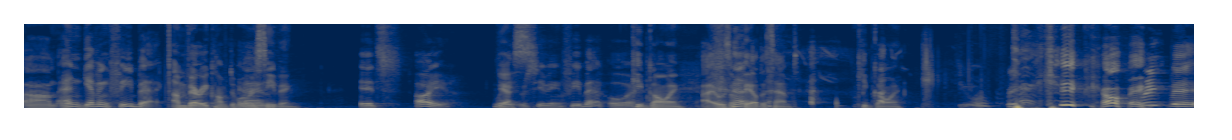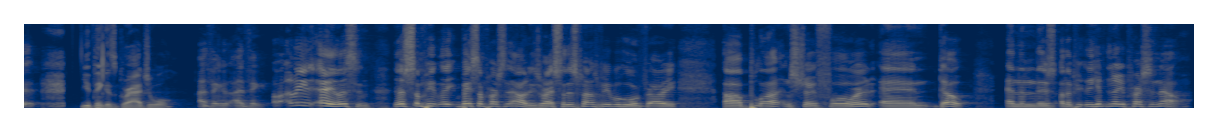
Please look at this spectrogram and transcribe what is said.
um, and giving feedback. I'm very comfortable And- receiving. It's are you? Wait, Yes. Receiving feedback or Keep going. It was a failed attempt. Keep going. Keep going. freak man. You think it's gradual? I think I think I mean, hey, listen. There's some people like, based on personalities, right? So there's some people who are very uh, blunt and straightforward and dope, and then there's other people. You have to know your personnel.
